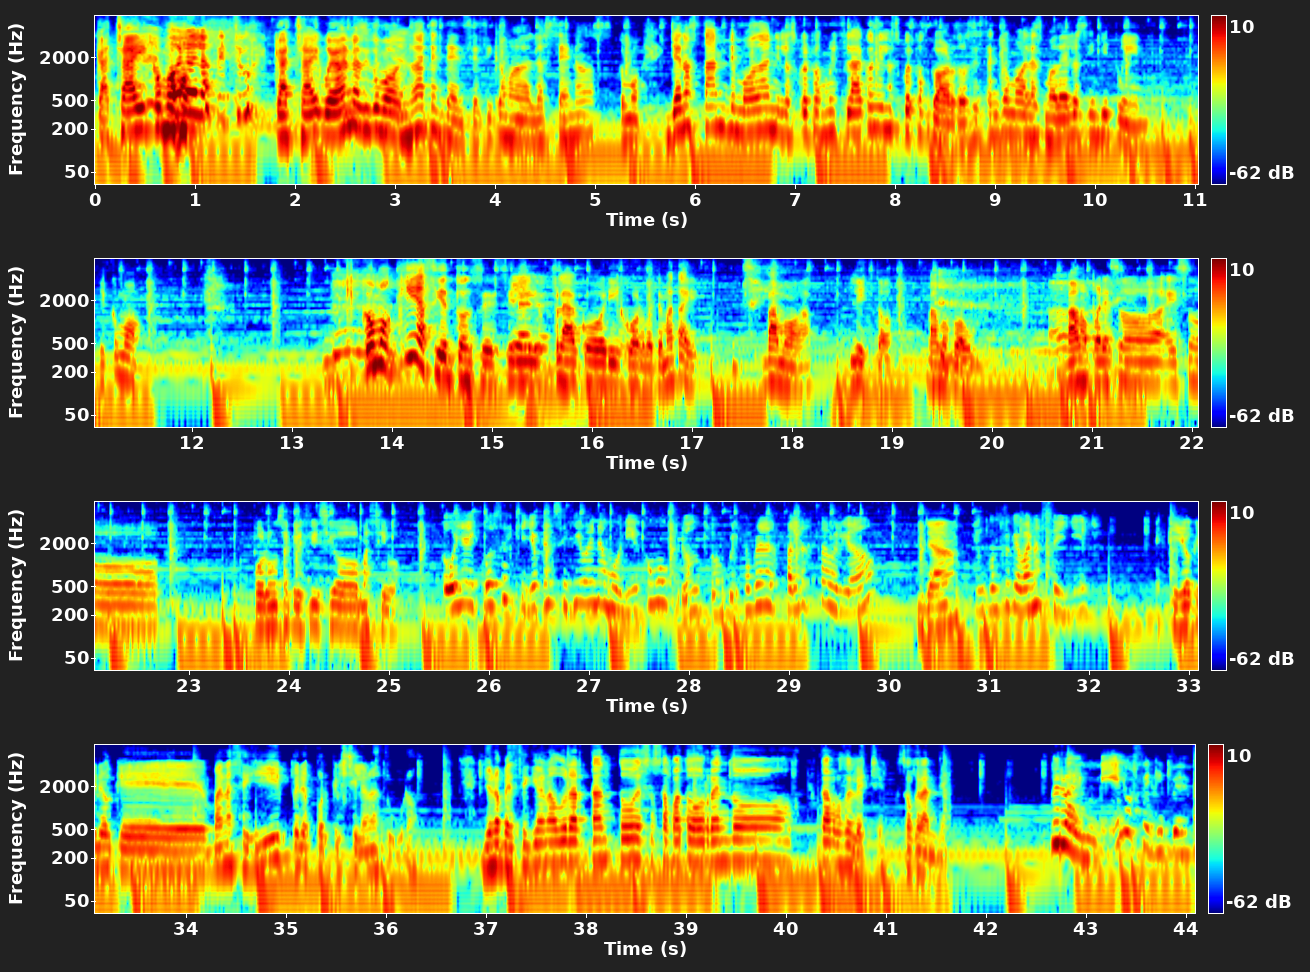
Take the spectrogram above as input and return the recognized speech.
¿Cachai? Como, Bueno. ¿cachai, weón? Así como, nueva tendencia, así como los senos, como, ya no están de moda ni los cuerpos muy flacos ni los cuerpos gordos, están como las modelos in between. Y es como. ¿Cómo? ¿Qué así entonces? Si Claro. flaco eres gordo, te matáis. Vamos, ah, listo. Vamos, Bow. Vamos por eso, eso. Por un sacrificio masivo. Oye, hay cosas que yo pensé que iban a morir como pronto. Por ejemplo, las faldas tableadas, Ya. encuentro que van a seguir. Es que yo creo que van a seguir, pero es porque el chileno es duro. Yo no pensé que iban a durar tanto esos zapatos horrendos tarros de leche, esos grandes. Pero hay menos, Felipe.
